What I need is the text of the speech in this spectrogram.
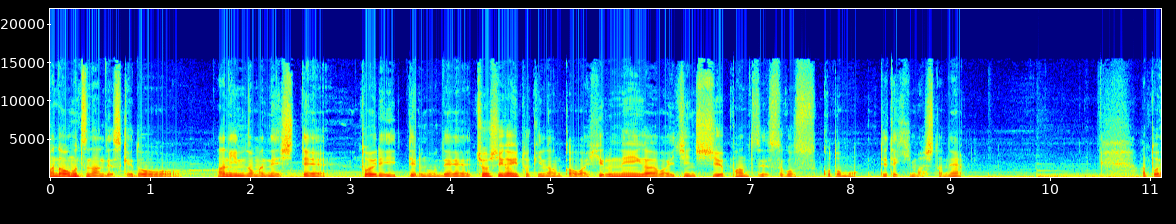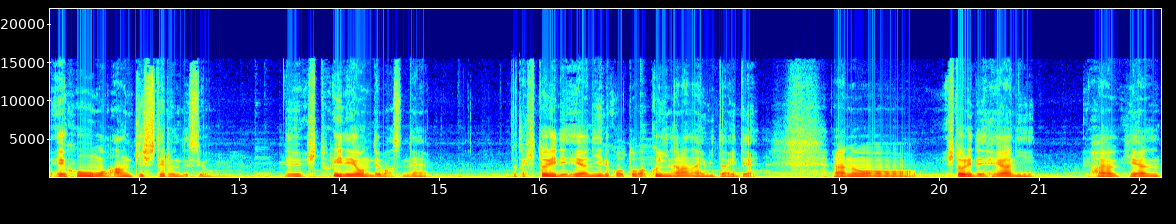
まだおむつなんですけど兄の真似してトイレ行ってるので調子がいい時なんかは昼寝以外は一日中パンツで過ごすことも出てきましたね。あと絵本を暗記してるんですよ。で一人で読んでますね。なんか一人で部屋にいることは苦にならないみたいで、あのー、一人で部屋に、部屋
